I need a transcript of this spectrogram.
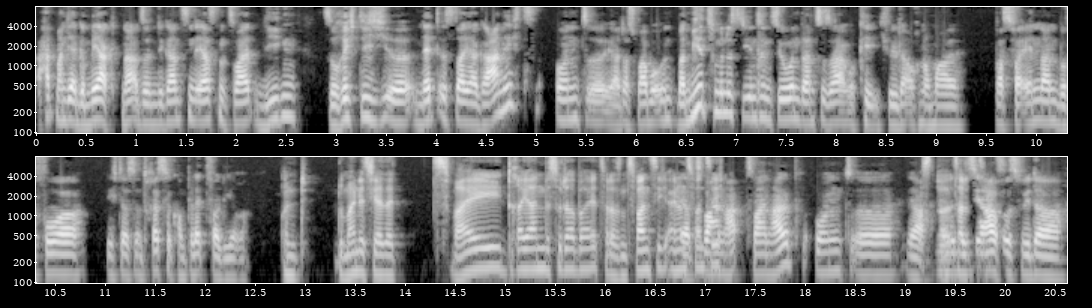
hat man ja gemerkt. Ne? Also in den ganzen ersten, zweiten Ligen, so richtig äh, nett ist da ja gar nichts. Und äh, ja, das war bei, uns, bei mir zumindest die Intention, dann zu sagen, okay, ich will da auch nochmal was verändern, bevor ich das Interesse komplett verliere. Und du meintest ja seit zwei, drei Jahren bist du dabei, 2020, 2021? Ja, zweieinhalb, zweieinhalb und äh, ja, Ende des Jahres ist wieder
